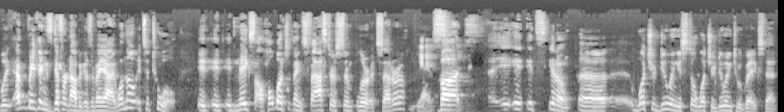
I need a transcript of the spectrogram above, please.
we, everything's different now because of AI. Well, no, it's a tool. It, it, it makes a whole bunch of things faster, simpler, etc. Yes. But it, it's you know uh, what you're doing is still what you're doing to a great extent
